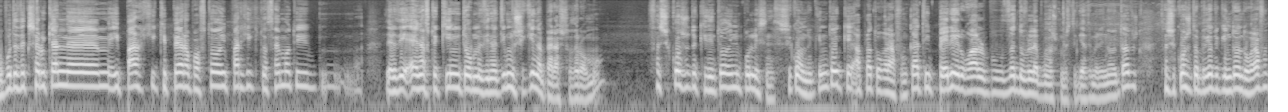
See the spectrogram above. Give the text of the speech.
Ε. Οπότε δεν ξέρω κι αν ε, υπάρχει και πέρα από αυτό υπάρχει και το θέμα ότι δηλαδή ένα αυτοκίνητο με δυνατή μουσική να περάσει στο δρόμο θα σηκώσω το κινητό, είναι πολύ σύνηθε. Σηκώνω το κινητό και απλά το γράφουν. Κάτι περίεργο άλλο που δεν το βλέπουν ας πούμε, στην καθημερινότητά τους, θα σηκώσουν τα παιδιά το κινητό να το γράφουν.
